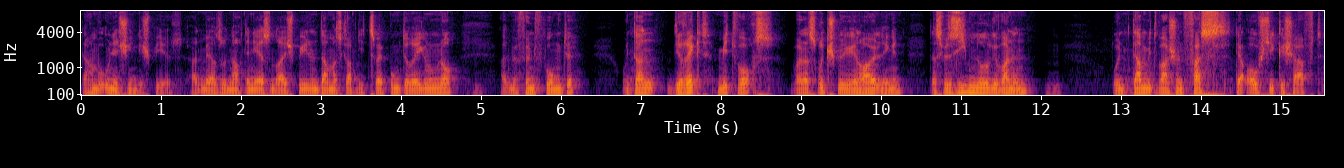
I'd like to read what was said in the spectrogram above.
Da haben wir unentschieden gespielt. Hatten wir also nach den ersten drei Spielen, damals gab es die Zwei-Punkte-Regelung noch, hatten wir fünf Punkte. Und dann direkt mittwochs war das Rückspiel gegen Reutlingen, dass wir 7-0 gewannen. Mhm. Und damit war schon fast der Aufstieg geschafft.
